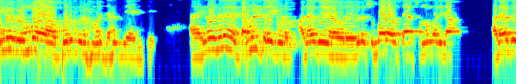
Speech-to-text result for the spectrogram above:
எங்களுக்கு ரொம்ப பொறுப்பு ரொம்ப ஜாஸ்தி ஆயிடுச்சு. இன்னொன்னு தமிழ் திரைக்கூடம். அதாவது அவர் இவர் சுப்பாராவ் சார் சொன்ன மாதிரிதான். அதாவது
